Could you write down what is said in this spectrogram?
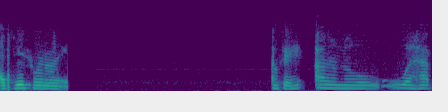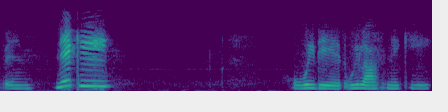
I just went on. Okay, I don't know what happened. Nikki, we did. We lost Nikki.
